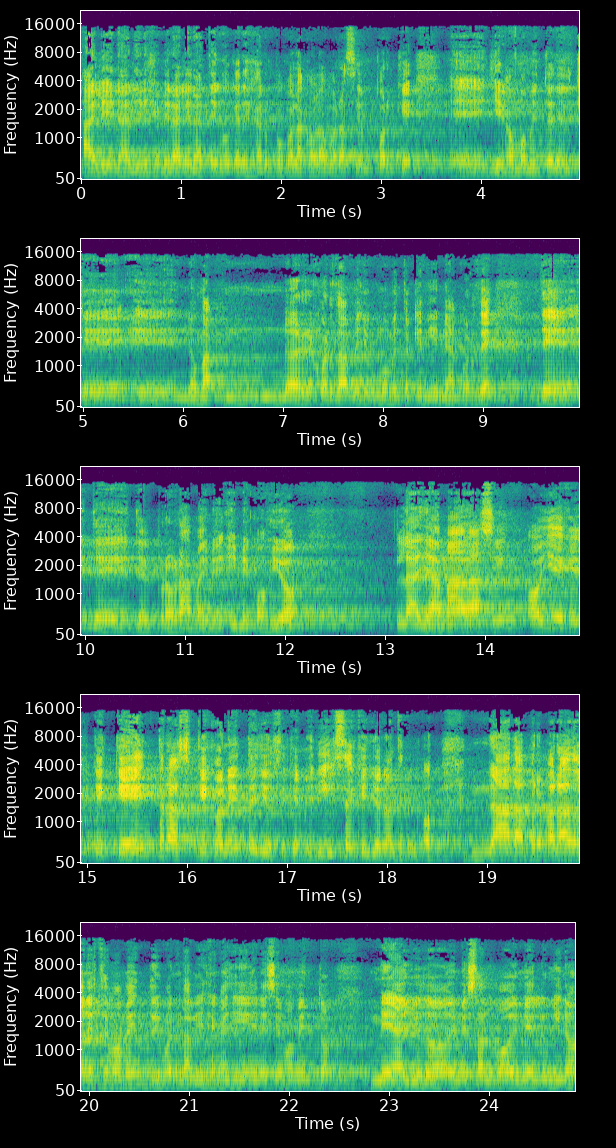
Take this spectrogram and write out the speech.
a Elena, le dije, mira Elena, tengo que dejar un poco la colaboración porque eh, llega un momento en el que eh, no, me, no he recordado, me llegó un momento que ni me acordé de, de, del programa y me, y me cogió la llamada así, oye, que, que, que, entras, que conectes, yo sé, que me dice que yo no tengo nada preparado en este momento, y bueno, la Virgen allí en ese momento me ayudó y me salvó y me iluminó,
